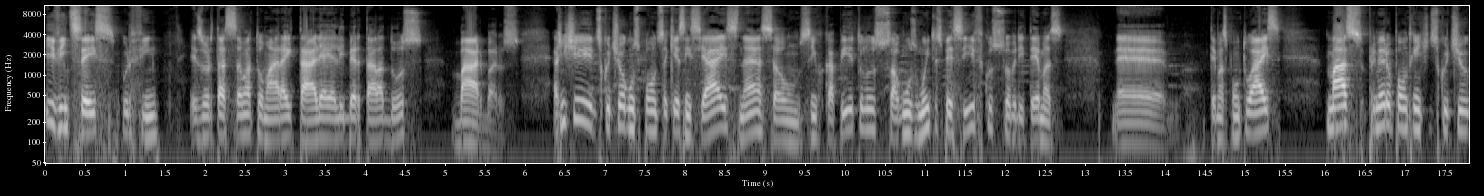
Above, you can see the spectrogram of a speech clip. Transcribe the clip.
e 26, por fim, exortação a tomar a Itália e a libertá-la dos bárbaros. A gente discutiu alguns pontos aqui essenciais, né? São cinco capítulos, alguns muito específicos sobre temas, é, temas pontuais. Mas o primeiro ponto que a gente discutiu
